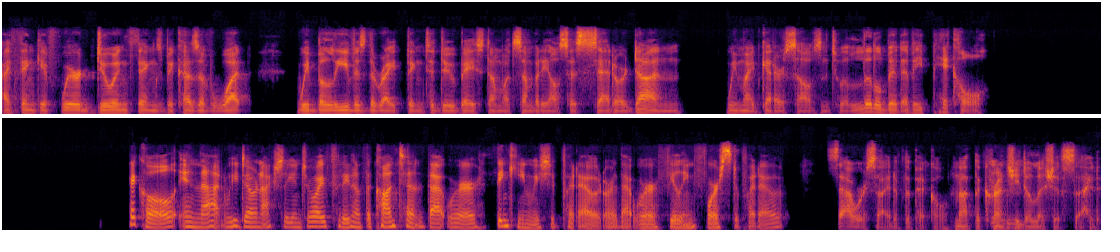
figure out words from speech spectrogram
I think if we're doing things because of what we believe is the right thing to do based on what somebody else has said or done, we might get ourselves into a little bit of a pickle. Pickle in that we don't actually enjoy putting out the content that we're thinking we should put out or that we're feeling forced to put out. Sour side of the pickle, not the crunchy, Mhm. delicious side.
